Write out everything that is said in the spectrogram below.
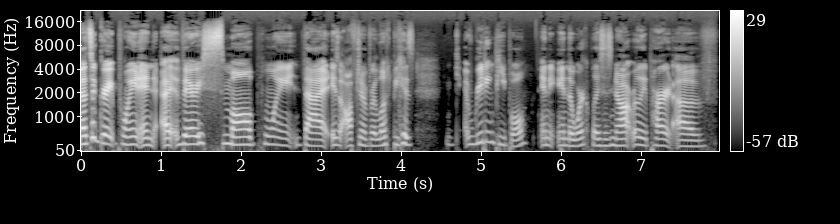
That's a great point and a very small point that is often overlooked because reading people in in the workplace is not really part of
